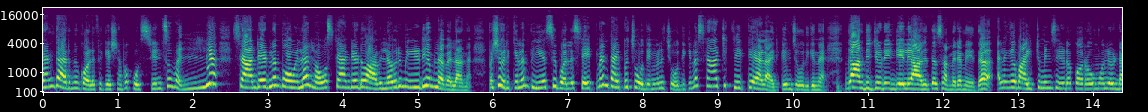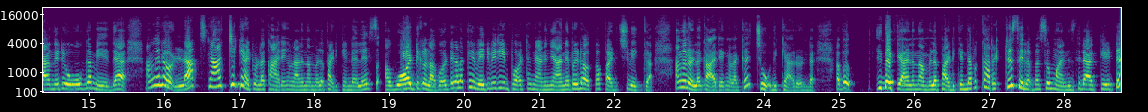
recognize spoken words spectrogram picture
ടെൻത്ത് ആയിരുന്നു ക്വാളിഫിക്കേഷൻ അപ്പോൾ ക്വസ്റ്റ്യൻസ് വലിയ സ്റ്റാൻഡേർഡിലും പോവില്ല ലോ സ്റ്റാൻഡേർഡും ആവില്ല. ഒരു മീഡിയം ലെവലാണ് പക്ഷെ ഒരിക്കലും പി എസ് സി പോലെ സ്റ്റേറ്റ്മെന്റ് ടൈപ്പ് ചോദ്യങ്ങൾ ചോദിക്കുന്ന സ്റ്റാറ്റിക് ജിക്കയാളായിരിക്കും ചോദിക്കുന്നത് ഗാന്ധിജിയുടെ ഇന്ത്യയിലെ ആദ്യത്തെ സമരം ഏത്? അല്ലെങ്കിൽ വൈറ്റമിൻ സിയുടെ കുറവ് മൂലം ഉണ്ടാകുന്ന രോഗം ഏത്? അങ്ങനെയുള്ള സ്റ്റാറ്റിക് ആയിട്ടുള്ള കാര്യങ്ങളാണ് നമ്മൾ പഠിക്കേണ്ടത്. അല്ലെ? അവാർഡുകൾ അവാർഡുകളൊക്കെ വെരി വെരി ഇമ്പോർട്ടന്റ് ആണ്. ജ്ഞാനപീഠം ഒക്കെ പഠിച്ചു വെക്കുക. അങ്ങനെയുള്ള കാര്യങ്ങളൊക്കെ ചോദിക്കാറുണ്ട്. അപ്പോൾ ഇതൊക്കെയാണ് നമ്മൾ പഠിക്കേണ്ടത്. അപ്പോൾ കറക്റ്റ് സിലബസ് മനസ്സിലാക്കിയിട്ട്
